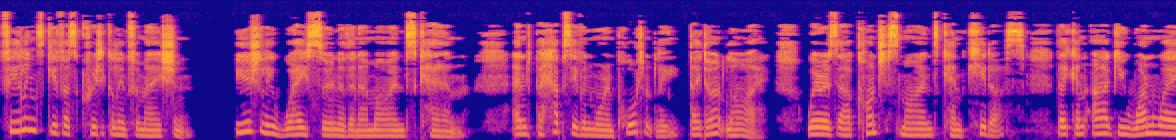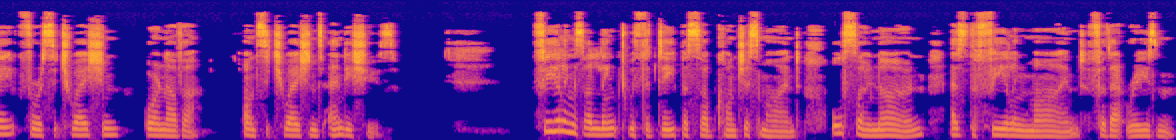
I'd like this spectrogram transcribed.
Feelings give us critical information usually way sooner than our minds can. And perhaps even more importantly, they don't lie. Whereas our conscious minds can kid us, they can argue one way for a situation or another on situations and issues. Feelings are linked with the deeper subconscious mind, also known as the feeling mind for that reason.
